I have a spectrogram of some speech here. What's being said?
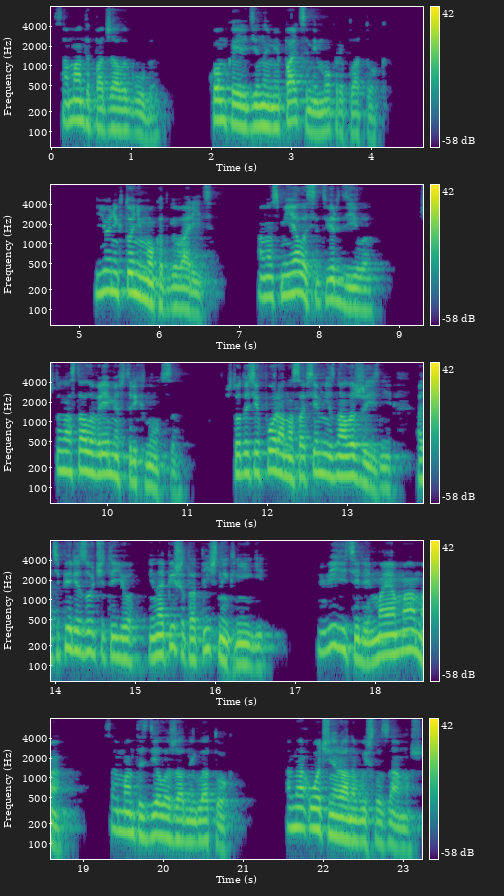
Саманта поджала губы, комкая ледяными пальцами мокрый платок. Ее никто не мог отговорить. Она смеялась и твердила, что настало время встряхнуться, что до сих пор она совсем не знала жизни, а теперь изучит ее и напишет отличные книги. «Видите ли, моя мама...» Саманта сделала жадный глоток. Она очень рано вышла замуж,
